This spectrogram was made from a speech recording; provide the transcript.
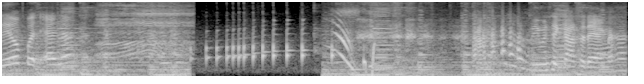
เร็วๆเปิดแอร์แล้วนี่ไม่ใช่การแสดงนะคะ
